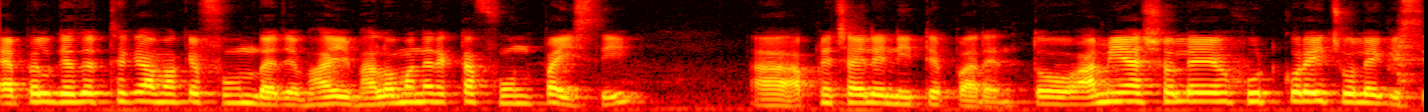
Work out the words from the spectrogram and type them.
অ্যাপেল গ্যাজেট থেকে আমাকে ফোন দেয় যে, ভাই, ভালো মানের একটা ফোন পাইছি। আপনি চাইলে নিতে পারেন। তো আমি আসলে হুট করেই চলে গেছি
